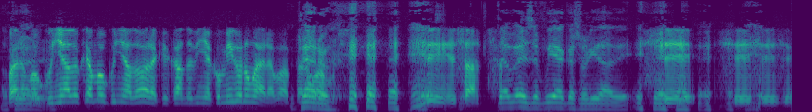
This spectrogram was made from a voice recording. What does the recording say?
Bueno, claro. meu cuñado que é meu cuñado ahora, que cando viña comigo non era, va, pero claro. vamos. sí, exacto. Tamén se foi a casualidade. sí, sí, sí, sí.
